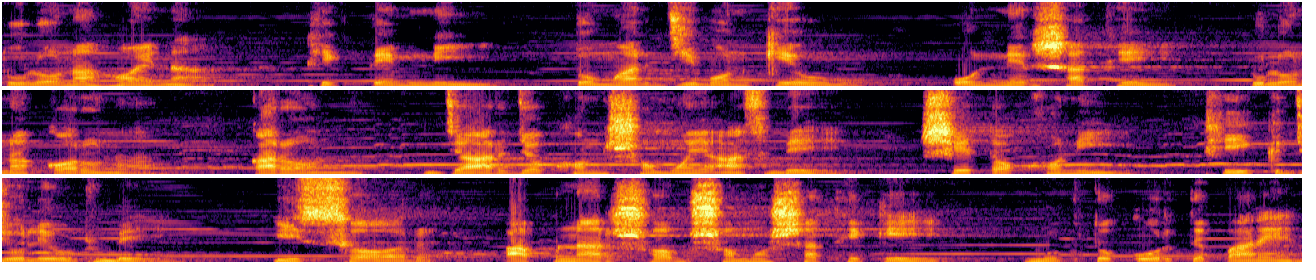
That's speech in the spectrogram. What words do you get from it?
তুলনা হয় না, ঠিক তেমনি তোমার জীবনকেও অন্যের সাথে তুলনা করো না, কারণ যার যখন সময় আসবে, সে তখনই ঠিক জ্বলে উঠবে। ঈশ্বর আপনার সব সমস্যা থেকে মুক্ত করতে পারেন,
